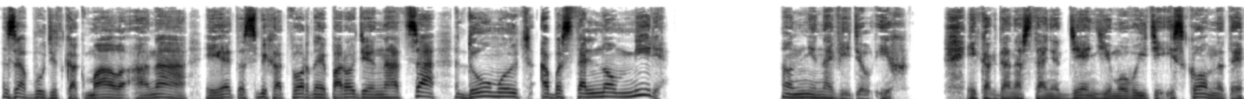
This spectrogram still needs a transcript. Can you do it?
забудет, как мало она и эта смехотворная пародия на отца думают об остальном мире. Он ненавидел их. И когда настанет день ему выйти из комнаты,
